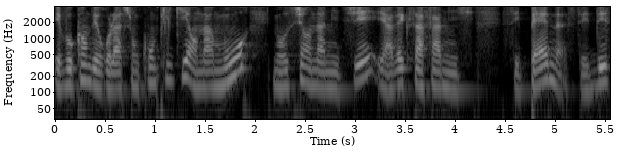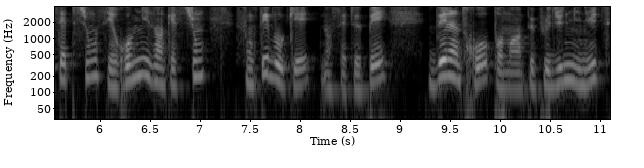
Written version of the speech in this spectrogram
évoquant des relations compliquées en amour, mais aussi en amitié et avec sa famille. Ses peines, ses déceptions, ses remises en question sont évoquées dans cette EP. Dès l'intro, pendant un peu plus d'une minute,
